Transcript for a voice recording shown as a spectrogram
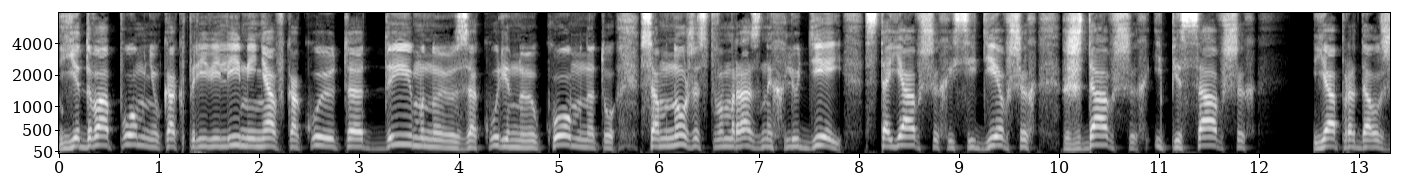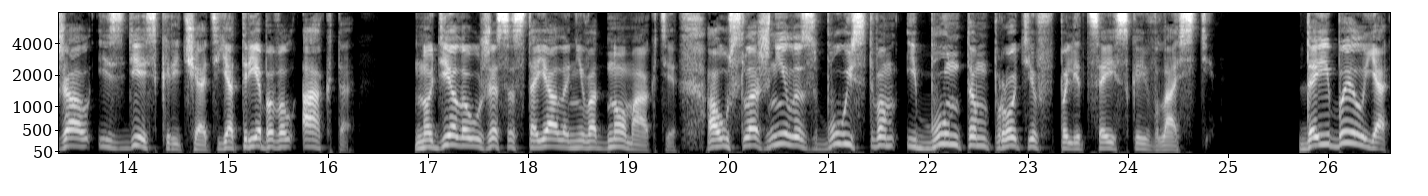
Едва помню, как привели меня в какую-то дымную закуренную комнату со множеством разных людей, стоявших и сидевших, ждавших и писавших. Я продолжал и здесь кричать, я требовал акта. Но дело уже состояло не в одном акте, а усложнилось буйством и бунтом против полицейской власти. Да и был я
